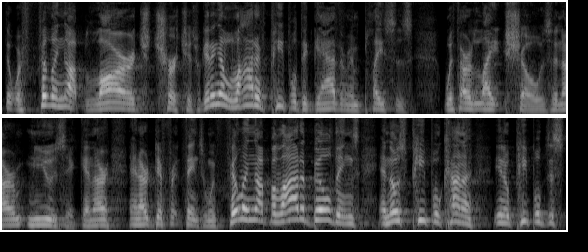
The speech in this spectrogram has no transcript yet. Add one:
that we're filling up large churches. We're getting a lot of people to gather in places with our light shows and our music and our, and our different things. And we're filling up a lot of buildings, and those people kind of, you know, people just,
